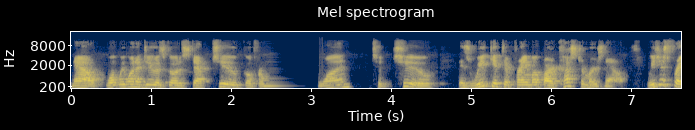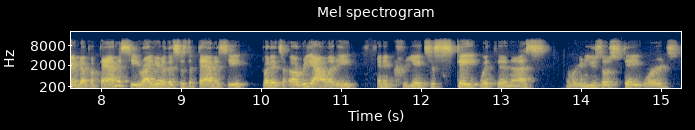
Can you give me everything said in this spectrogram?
Now, what we want to do is go to step two, go from one to two, is we get to frame up our customers now. We just framed up a fantasy right here. This is the fantasy, but it's a reality and it creates a state within us. And we're going to use those state words.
